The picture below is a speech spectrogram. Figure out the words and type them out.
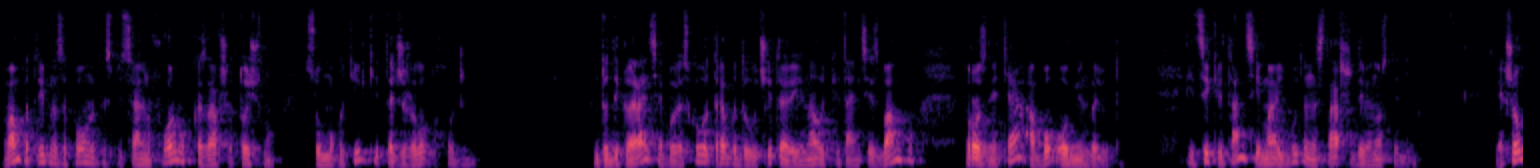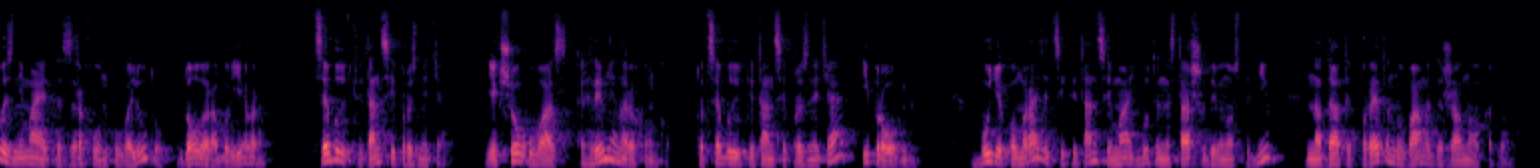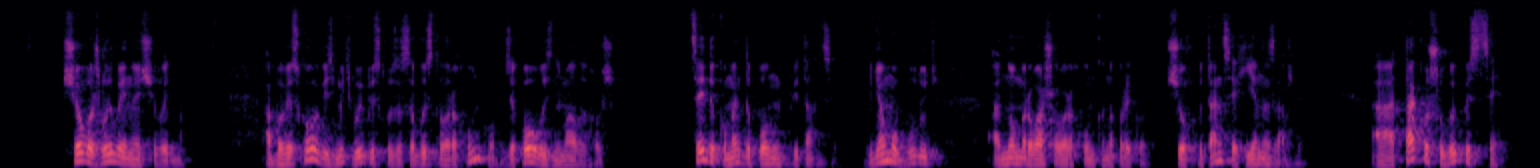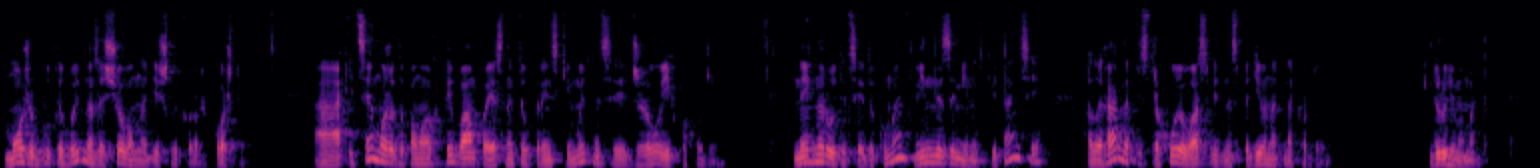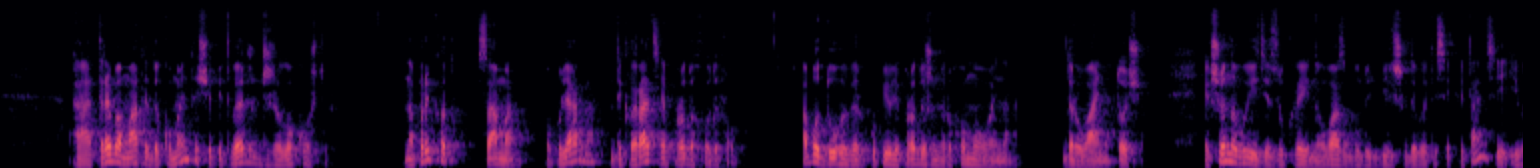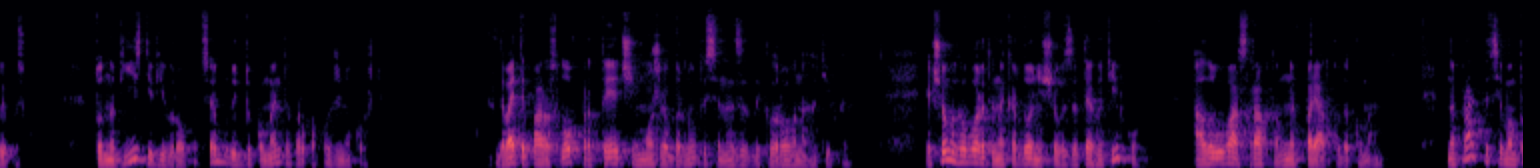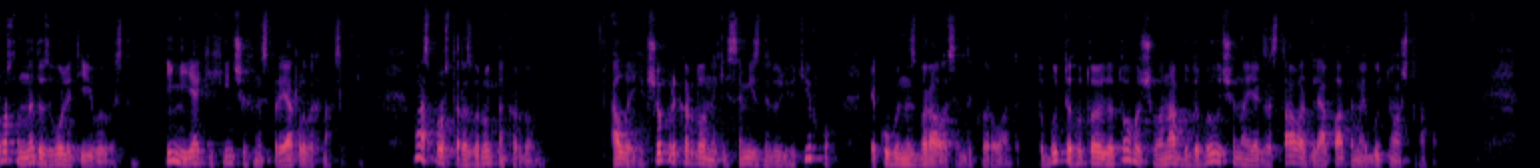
Вам потрібно заповнити спеціальну форму, вказавши точну суму готівки та джерело походження. До декларації обов'язково треба долучити оригінали квитанції з банку про зняття або обмін валюти. І ці квитанції мають бути не старше 90 днів. Якщо ви знімаєте з рахунку валюту, долар або євро, це будуть квитанції про зняття. Якщо у вас гривня на рахунку, то це будуть квитанції про зняття і про обмін. В будь-якому разі ці квитанції мають бути не старше 90 днів на дати перетину вами державного кордону. Що важливо і неочевидно, обов'язково візьміть виписку з особистого рахунку, з якого ви знімали гроші. Цей документ доповнить квитанції. В ньому будуть номер вашого рахунку, наприклад, що в квитанціях є не завжди. А також у виписці може бути видно, за що вам надійшли кошти. І це може допомогти вам пояснити українській митниці джерело їх походження. Не ігноруйте цей документ, він не замінить квитанції, але гарно підстрахує вас від несподіванок на кордоні. Другий момент. Треба мати документи, що підтверджують джерело коштів. Наприклад, саме популярна декларація про доходи ФОП або договір купівлі-продажу нерухомого майна, дарування тощо. Якщо на виїзді з України у вас будуть більше дивитися квитанції і виписку, то на в'їзді в Європу це будуть документи про походження коштів. Давайте пару слов про те, чим може обернутися незадекларована готівка. Якщо ви говорите на кордоні, що везете готівку, але у вас раптом не в порядку документи, на практиці вам просто не дозволять її вивезти і ніяких інших несприятливих наслідків. Вас просто розвернуть на кордоні. Але якщо прикордонники самі знайдуть готівку, яку ви не збиралися декларувати, то будьте готові до того, що вона буде вилучена як застава для оплати майбутнього штрафу.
